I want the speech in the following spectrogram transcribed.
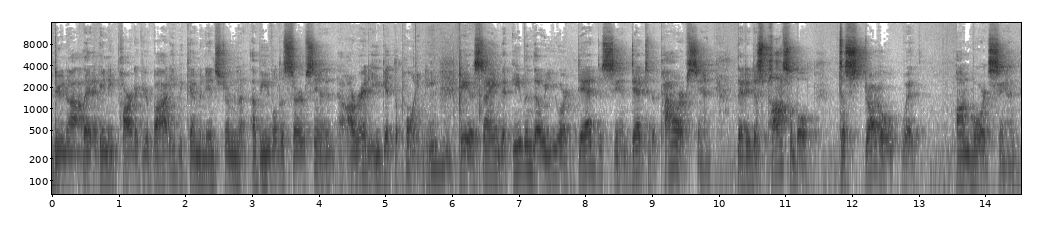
Do not let any part of your body become an instrument of evil to serve sin. Already, you get the point. He, mm-hmm. he is saying that even though you are dead to sin, dead to the power of sin, that it is possible to struggle with onboard sin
